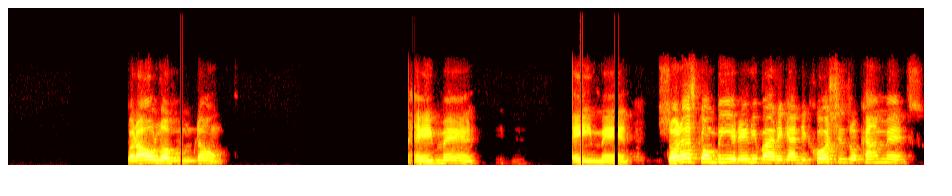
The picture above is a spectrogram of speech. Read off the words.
but all of them don't. Amen. Amen. So that's gonna be it. Anybody got any questions or comments?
